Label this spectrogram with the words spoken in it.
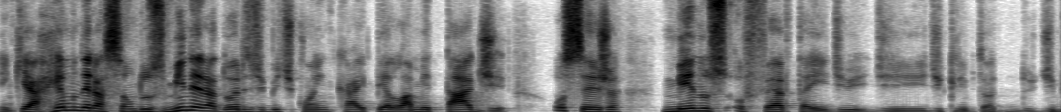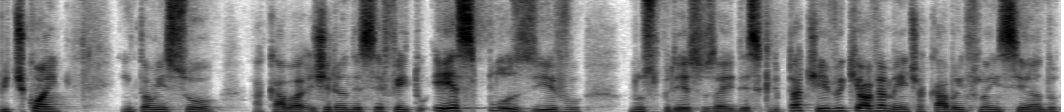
em que a remuneração dos mineradores de Bitcoin cai pela metade, ou seja, menos oferta aí de, de, de, cripto, de Bitcoin então isso acaba gerando esse efeito explosivo nos preços aí desse criptativo e que obviamente acaba influenciando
